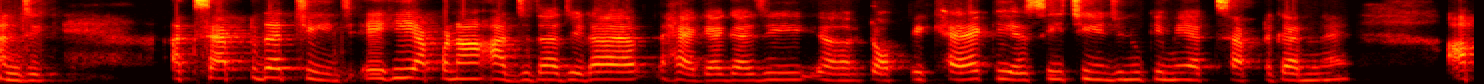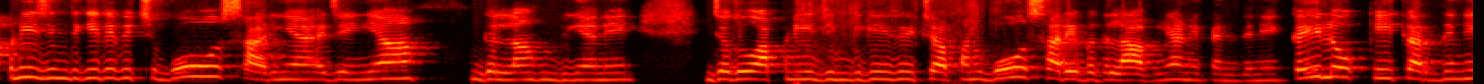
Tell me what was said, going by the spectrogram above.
ਹਾਂਜੀ। ਐਕਸੈਪਟ ਦਾ ਚੇਂਜ ਇਹੀ ਆਪਣਾ ਅੱਜ ਦਾ ਜਿਹੜਾ ਹੈਗਾ ਗਾ ਜੀ ਟੌਪਿਕ ਹੈ ਕਿ ਅਸੀਂ ਚੇਂਜ ਨੂੰ ਕਿਵੇਂ ਐਕਸੈਪਟ ਕਰਨਾ ਹੈ। ਆਪਣੀ ਜ਼ਿੰਦਗੀ ਦੇ ਵਿੱਚ ਬਹੁਤ ਸਾਰੀਆਂ ਅਜਿਹੀਆਂ ਗੱਲਾਂ ਹੁੰਦੀਆਂ ਨੇ। ਜਦੋਂ ਆਪਣੀ ਜ਼ਿੰਦਗੀ ਦੇ ਵਿੱਚ ਆਪਾਂ ਨੂੰ ਬਹੁਤ ਸਾਰੇ ਬਦਲਾਵ ਲਿਆਣੇ ਪੈਂਦੇ ਨੇ। ਕਈ ਲੋਕ ਕੀ ਕਰਦੇ ਨੇ,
